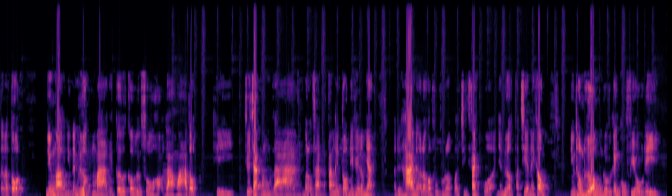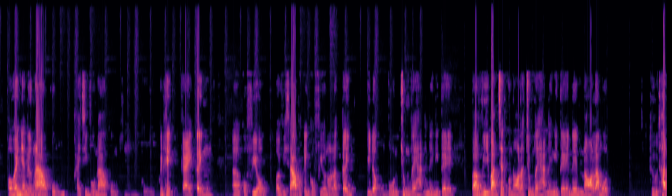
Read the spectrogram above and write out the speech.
rất là tốt. Nhưng mà ở những đất nước mà cái cơ cấu dân số họ già hóa rồi thì chưa chắc rằng giá bất động sản đã tăng lên tốt như thế đâu nhé và thứ hai nữa là còn phụ thuộc vào chính sách của nhà nước phát triển hay không. Nhưng thông thường đối với kênh cổ phiếu thì hầu hết nhà nước nào cũng hay chính phủ nào cũng cũng khuyến khích cái kênh uh, cổ phiếu. Bởi vì sao? Bởi kênh cổ phiếu nó là kênh huy động vốn chung dài hạn lên nền kinh tế. Và vì bản chất của nó là chung dài hạn nền kinh tế nên nó là một thứ thật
